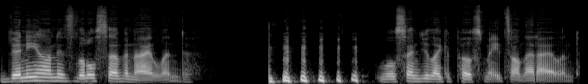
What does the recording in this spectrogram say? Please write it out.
Vinny on his little seven island. we'll send you like a Postmates on that island.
